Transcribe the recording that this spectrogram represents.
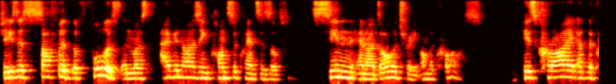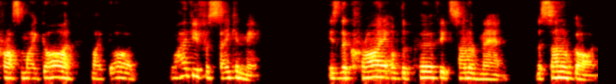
Jesus suffered the fullest and most agonizing consequences of sin and idolatry on the cross. His cry at the cross, My God, my God, why have you forsaken me? is the cry of the perfect Son of Man, the Son of God,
